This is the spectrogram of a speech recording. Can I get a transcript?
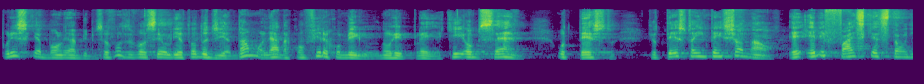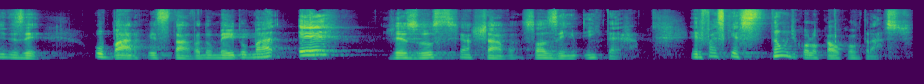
Por isso que é bom ler a Bíblia. Se eu fosse você, eu lia todo dia. Dá uma olhada, confira comigo no replay aqui, observe o texto, que o texto é intencional. Ele faz questão de dizer: o barco estava no meio do mar e Jesus se achava sozinho em terra. Ele faz questão de colocar o contraste.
